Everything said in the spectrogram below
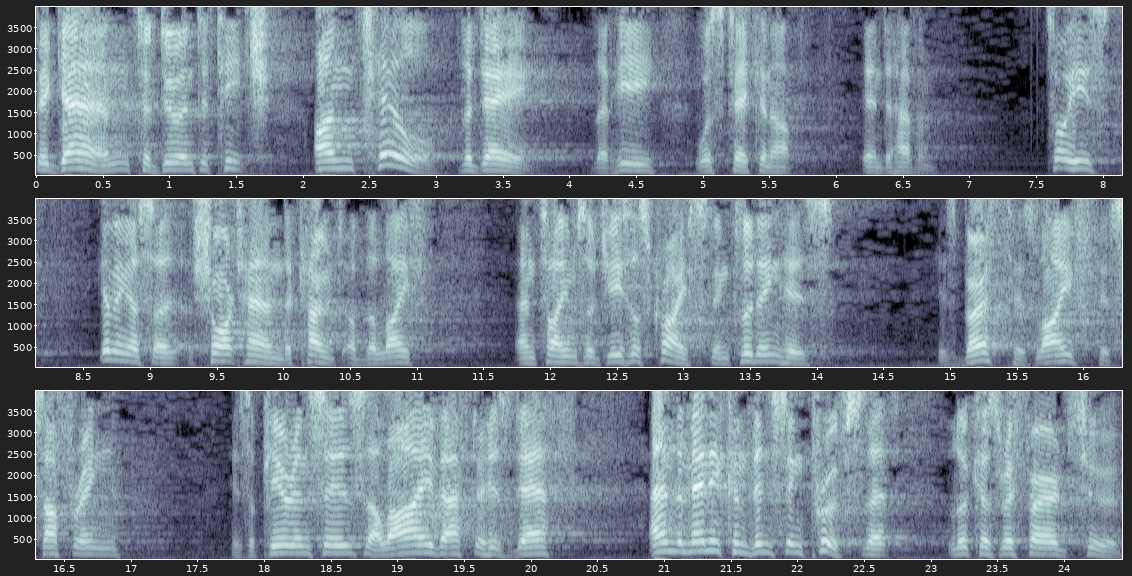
began to do and to teach until the day that he was taken up into heaven. So he's giving us a shorthand account of the life and times of Jesus Christ, including his, his birth, his life, his suffering, his appearances alive after his death, and the many convincing proofs that Luke has referred to.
